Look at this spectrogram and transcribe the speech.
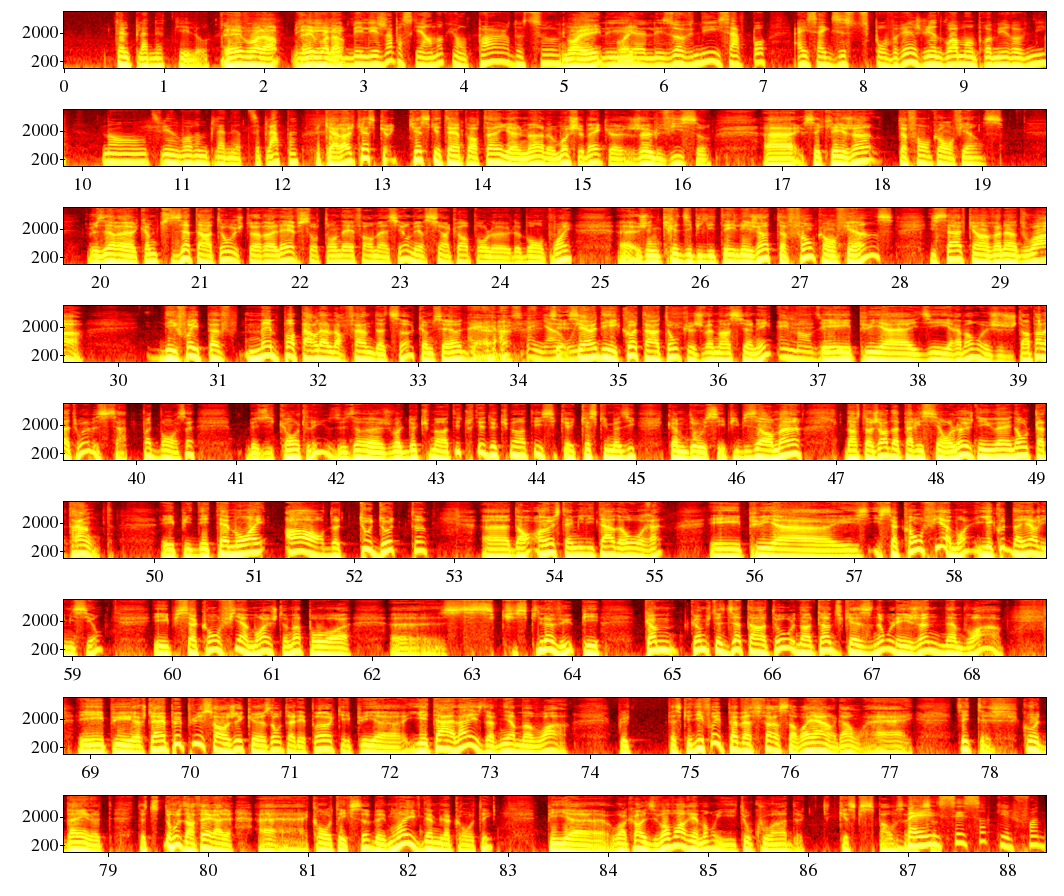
telle planète qui est là. Et voilà. Mais, et voilà. mais les gens, parce qu'il y en a qui ont peur de ça. Oui, les, oui. euh, les ovnis, ils savent pas. Hey, ça existe pour vrai? Je viens de voir mon premier ovni. Non, tu viens de voir une planète. C'est plate, hein? Carole, qu'est-ce, que- qu'est-ce qui est important également? Moi, je sais bien que je le vis, ça. Euh, c'est que les gens te font confiance. Je veux dire, euh, comme tu disais tantôt, je te relève sur ton information. Merci encore pour le, le bon point. Euh, j'ai une crédibilité. Les gens te font confiance. Ils savent qu'en venant te voir, des fois, ils peuvent même pas parler à leur femme de ça, comme c'est un, de- Seigneur, c'est, oui. c'est un des cas tantôt que je vais mentionner. Eh, mon Dieu, Et oui. puis, euh, il dit, Raymond, je, je t'en parle à toi, mais ça n'a pas de bon sens. Ben, je dis, compte-les. Je veux dire, euh, je vais le documenter. Tout est documenté ici. Que- Qu'est-ce qu'il m'a dit comme dossier? Puis, bizarrement, dans ce genre d'apparition-là, je n'ai eu un autre à 30. Et puis, des témoins hors de tout doute, euh, dont un, c'est un militaire de haut rang. Et puis, euh, il, se confie à moi. Il écoute d'ailleurs l'émission. Et puis, il se confie à moi, justement, pour euh, ce qu'il a vu. Puis, comme, comme je te disais tantôt, dans le temps du casino, les jeunes venaient me voir. Et puis, euh, j'étais un peu plus âgé qu'eux autres à l'époque. Et puis, euh, ils étaient à l'aise de venir me voir. Parce que des fois, ils peuvent se faire ça. Voyons donc, hey, tu sais, écoute bien, t'as-tu d'autres affaires à, à compter que ça? Ben, moi, ils venaient me le compter. Puis, euh, ou encore, il dit, va voir Raymond, il est au courant de qu'est-ce qui se passe avec Ben, ça. c'est ça qui est le fun.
